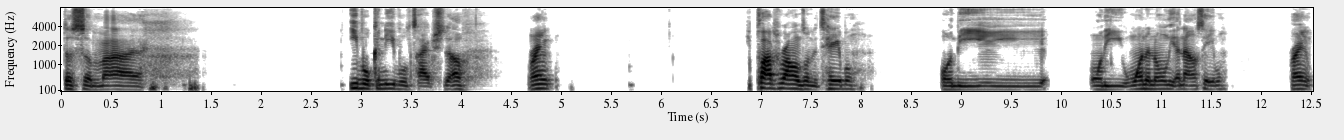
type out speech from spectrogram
does some uh Evel Knievel type stuff, right? Plops Rollins on the table, on the on the one and only announce table, right?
